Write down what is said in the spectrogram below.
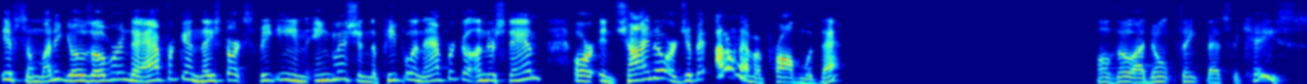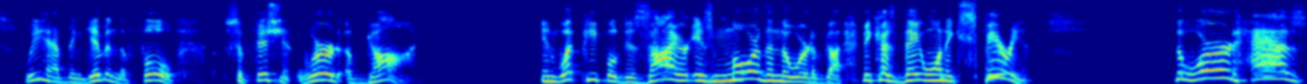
if somebody goes over into Africa and they start speaking in English and the people in Africa understand, or in China or Japan, I don't have a problem with that. Although I don't think that's the case. We have been given the full, sufficient word of God. And what people desire is more than the word of God because they want experience. The word has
